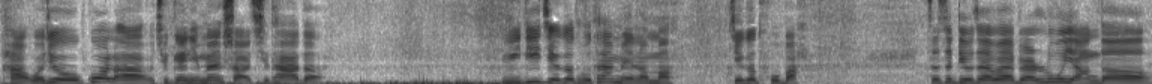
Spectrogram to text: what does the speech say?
好，我就过了啊，我去给你们扫其他的。雨滴截个图太美了吗？截个图吧。这是丢在外边露养的，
